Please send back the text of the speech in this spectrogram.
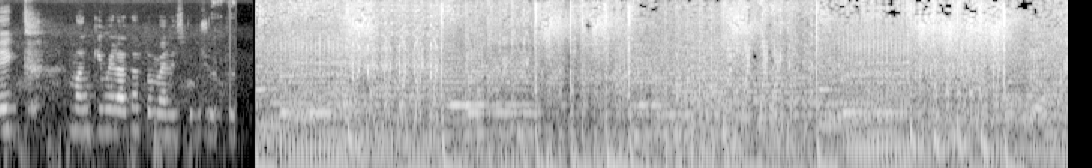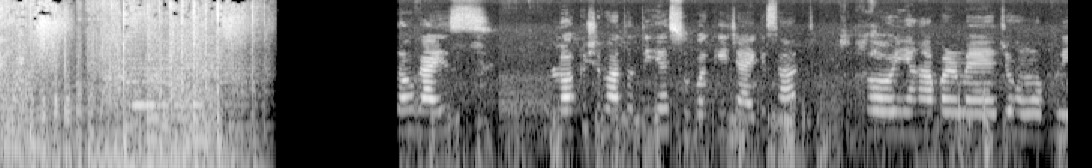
एक मंकी मिला था तो मैंने इसको भी शूट तो ब्लॉग की शुरुआत होती है सुबह की चाय के साथ। तो यहाँ पर मैं जो हूँ अपनी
